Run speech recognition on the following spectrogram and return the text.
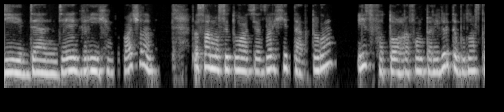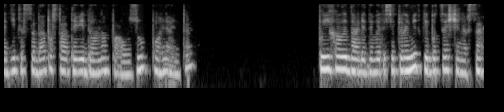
die, den, der Griechen. Побачили? Та сама ситуація з архітектором і з фотографом. Перевірте, будь ласка, діти себе, поставте відео на паузу, погляньте. Поїхали далі дивитися пірамідки, бо це ще не все.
